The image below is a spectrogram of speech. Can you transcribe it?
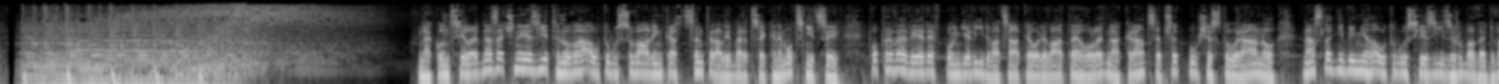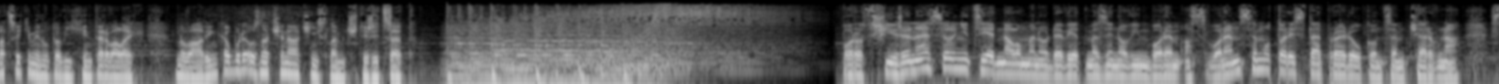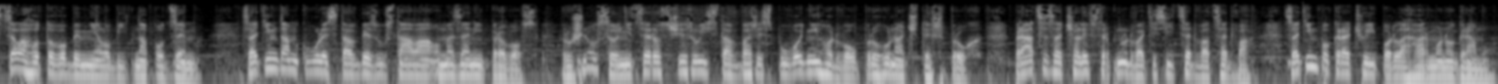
Na konci ledna začne jezdit nová autobusová linka z centra Liberce k nemocnici. Poprvé vyjede v pondělí 29. ledna krátce před půl šestou ráno. Následně by měl autobus jezdit zhruba ve 20-minutových intervalech. Nová linka bude označená číslem 40. Po rozšířené silnici 1 lomeno 9 mezi Novým Borem a Svorem se motoristé projedou koncem června. Zcela hotovo by mělo být na podzim. Zatím tam kvůli stavbě zůstává omezený provoz. Rušnou silnici rozšiřují stavbaři z původního dvoupruhu na čtyřpruh. Práce začaly v srpnu 2022. Zatím pokračují podle harmonogramu.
